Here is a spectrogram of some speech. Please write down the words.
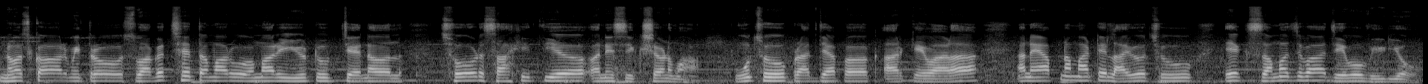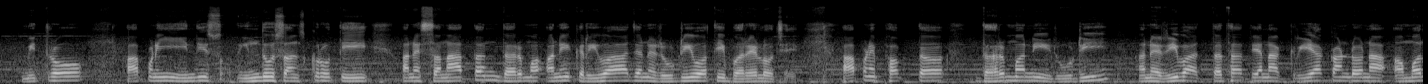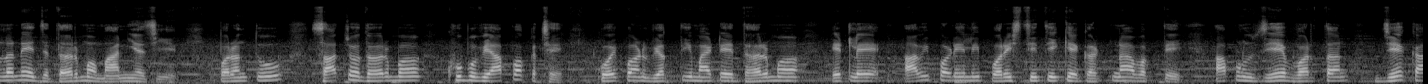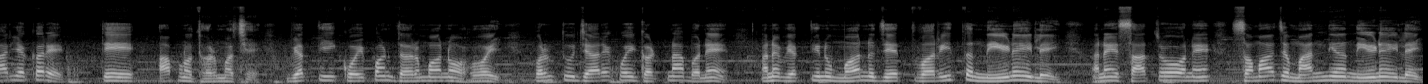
નમસ્કાર મિત્રો, સ્વાગત છે તમારું અમારી યુટ્યુબ ચેનલ છોડ સાહિત્ય અને શિક્ષણમાં. હું છું પ્રાધ્યાપક આર કે વાળા અને આપના માટે લાવ્યો છું એક સમજવા જેવો વીડિયો. મિત્રો, આપણી હિન્દી હિન્દુ સંસ્કૃતિ અને સનાતન ધર્મ અનેક રિવાજ અને રૂઢિઓથી ભરેલો છે. આપણે ફક્ત ધર્મની રૂઢિ અને રિવાજ તથા તેના ક્રિયાકાંડોના અમલને જ ધર્મ માનીએ છીએ. પરંતુ સાચો ધર્મ ખૂબ વ્યાપક છે. કોઈપણ વ્યક્તિ માટે ધર્મ એટલે આવી પડેલી પરિસ્થિતિ કે ઘટના વખતે આપણું જે વર્તન, જે કાર્ય કરે તે આપણો ધર્મ છે. વ્યક્તિ કોઈ પણ ધર્મનો હોય, પરંતુ જ્યારે કોઈ ઘટના બને અને વ્યક્તિનું મન જે ત્વરિત નિર્ણય લે અને સાચો અને સમાજ માન્ય નિર્ણય લે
